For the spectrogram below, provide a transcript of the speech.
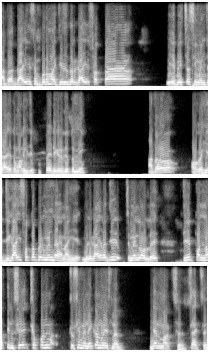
आता गाय संपूर्ण माहिती तर गाय स्वतः एबेसच्या सिमेंटच्या आहे तुम्हाला ही जी पेडिग्री देतो मी. आता हो ही जी गाय स्वतः प्रेग्नेंट आहे ना ही म्हणजे गायला जी सिमेंट लावलंय ती पन्नास तीनशे छप्पन सिमेंट आहे कन्व्हेन्शनल डेन्मार्कचं सॅकचं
